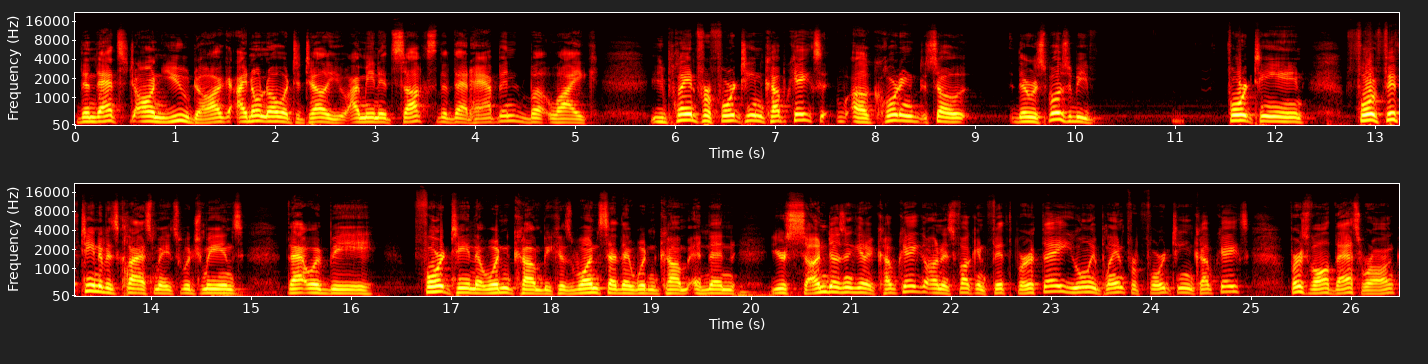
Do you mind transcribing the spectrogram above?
then that's on you, dog. I don't know what to tell you. I mean, it sucks that that happened, but like, you planned for 14 cupcakes according to, so there was supposed to be 14 four, 15 of his classmates which means that would be 14 that wouldn't come because one said they wouldn't come and then your son doesn't get a cupcake on his fucking fifth birthday? You only planned for 14 cupcakes? First of all that's wrong.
